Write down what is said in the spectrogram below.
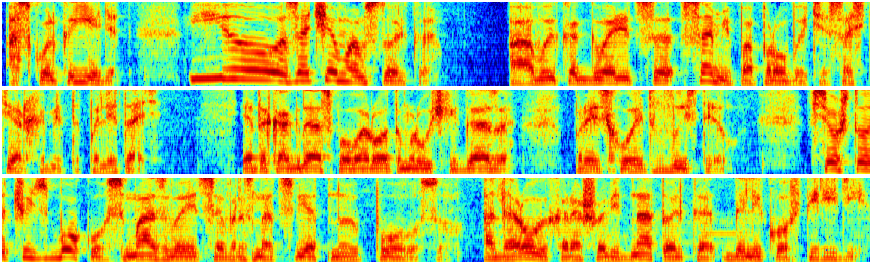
А сколько едет? Ё, зачем вам столько? А вы, как говорится, сами попробуйте со стерхами-то полетать. Это когда с поворотом ручки газа происходит выстрел. Все, что чуть сбоку, смазывается в разноцветную полосу, а дорога хорошо видна только далеко впереди.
